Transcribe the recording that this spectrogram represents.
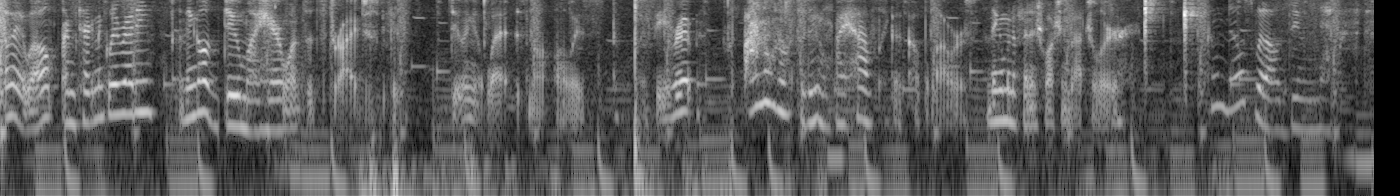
Okay, well, I'm technically ready. I think I'll do my hair once it's dry just doing it wet is not always the, my favorite. I don't know what else to do. I have like a couple hours. I think I'm gonna finish watching Bachelor. Who knows what I'll do next?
